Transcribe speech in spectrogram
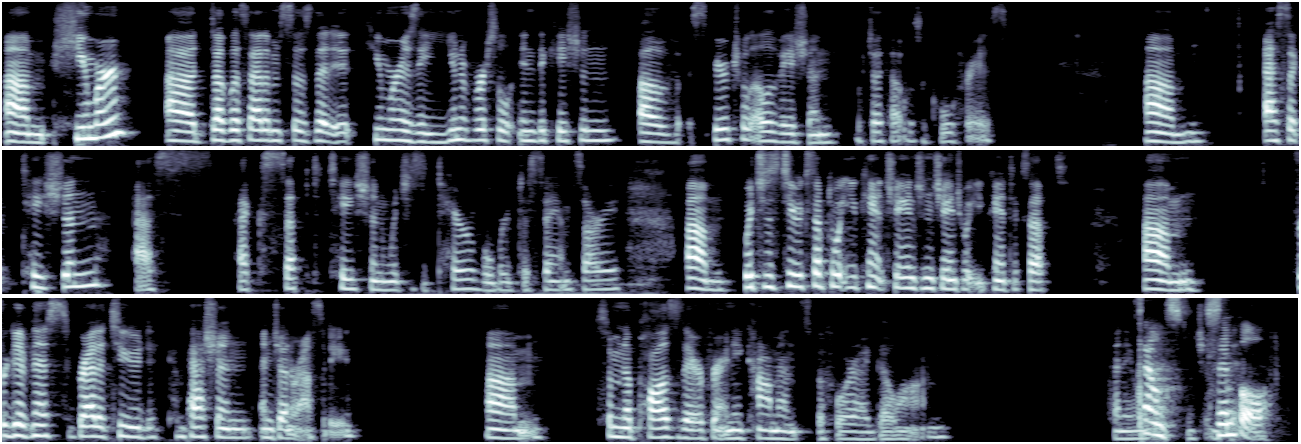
Um, humor, uh, Douglas Abrams says that it, humor is a universal indication of spiritual elevation, which I thought was a cool phrase. Um, acceptation, as acceptation, which is a terrible word to say, I'm sorry, um, which is to accept what you can't change and change what you can't accept. Um, forgiveness, gratitude, compassion, and generosity. Um, so I'm going to pause there for any comments before I go on. If anyone Sounds simple. in.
